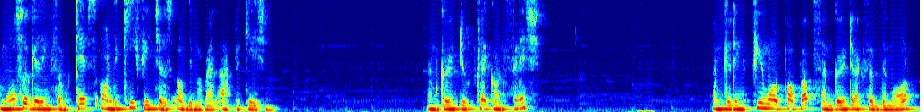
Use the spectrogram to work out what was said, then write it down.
I'm also getting some tips on the key features of the mobile application. I'm going to click on finish. I'm getting a few more pop-ups. I'm going to accept them all.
